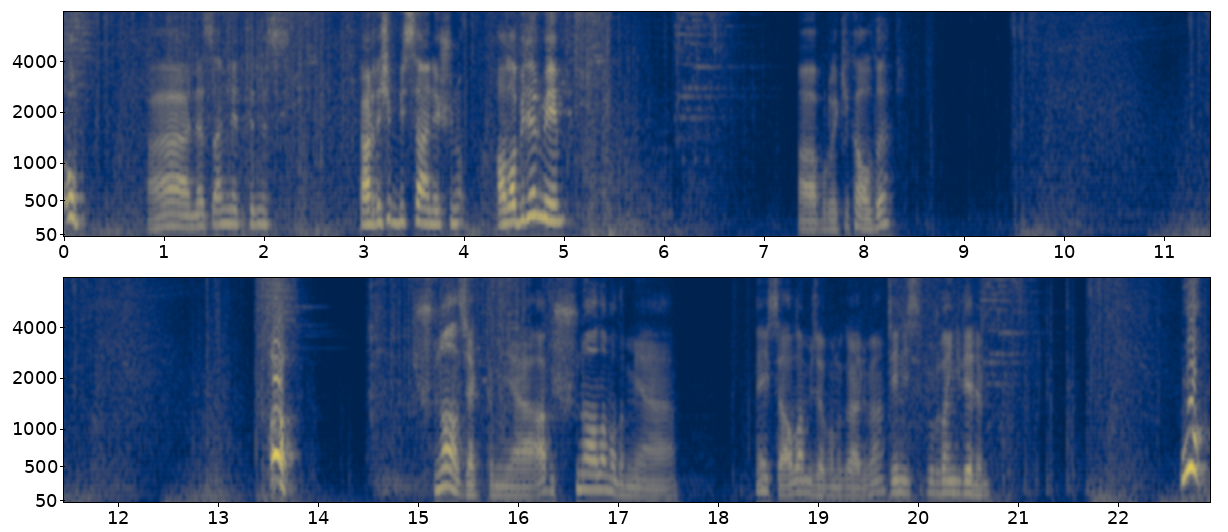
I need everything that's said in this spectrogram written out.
Of. Aa ne zannettiniz? Kardeşim bir saniye şunu alabilir miyim? Aa buradaki kaldı. Oh! Şunu alacaktım ya. Abi şunu alamadım ya. Neyse alamayacağım onu galiba. En buradan gidelim. Woo!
